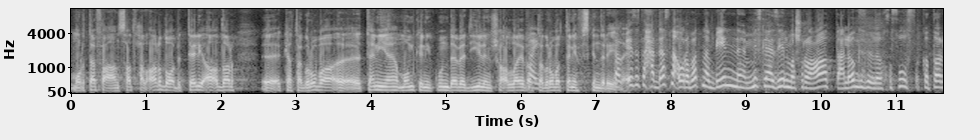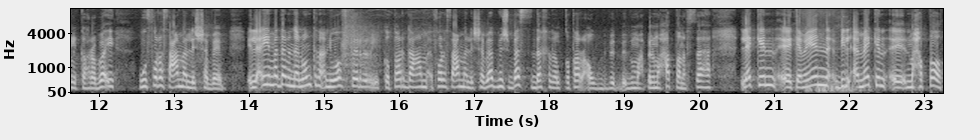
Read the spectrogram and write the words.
مرتفع عن سطح الأرض وبالتالي أقدر آه، كتجربة آه، تانية ممكن يكون ده بديل إن شاء الله يبقى طيب. التجربة التانية في اسكندرية. طب إذا تحدثنا أو ربطنا بين مثل هذه المشروعات على وجه الخصوص القطار الكهربائي وفرص عمل للشباب إلى أي مدى من الممكن أن يوفر القطار ده فرص عمل للشباب؟ مش بس داخل القطار أو بالمحطة نفسها لكن آه، كمان بالأماكن آه، المحطات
